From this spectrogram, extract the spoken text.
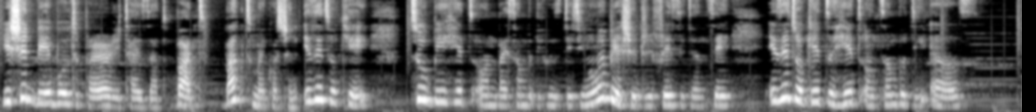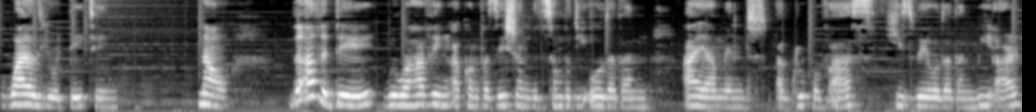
you should be able to prioritize that. But back to my question is it okay to be hit on by somebody who is dating? Or maybe I should rephrase it and say, is it okay to hit on somebody else while you're dating? Now, the other day, we were having a conversation with somebody older than I am and a group of us. He's way older than we are.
